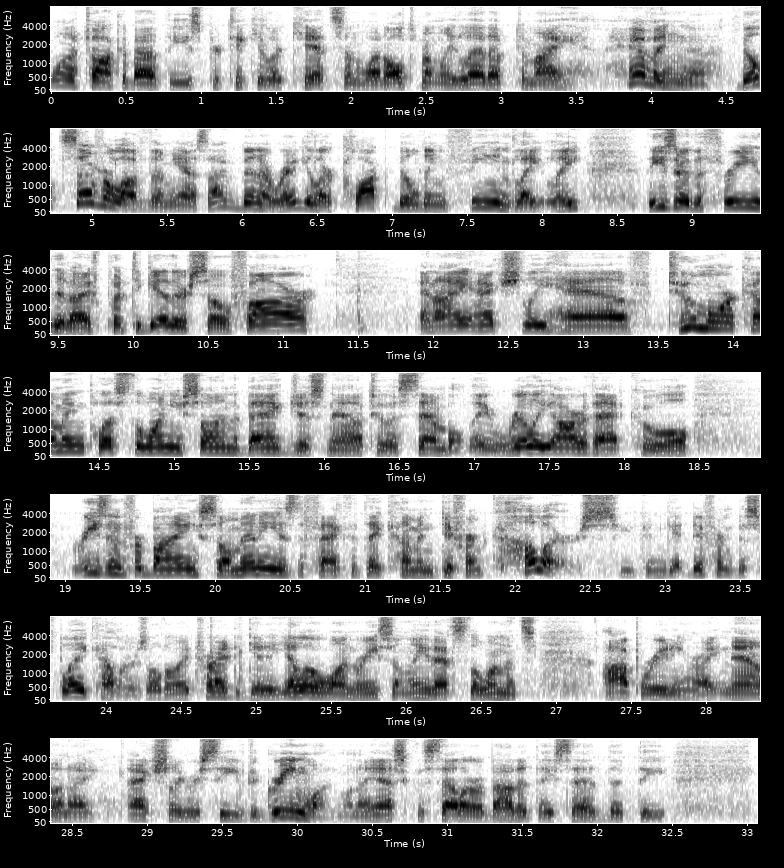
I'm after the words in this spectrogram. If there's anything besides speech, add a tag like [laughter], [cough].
I want to talk about these particular kits and what ultimately led up to my having uh, built several of them. Yes, I've been a regular clock building fiend lately. These are the three that I've put together so far. And I actually have two more coming, plus the one you saw in the bag just now to assemble. They really are that cool. Reason for buying so many is the fact that they come in different colors. You can get different display colors, although I tried to get a yellow one recently. That's the one that's operating right now, and I actually received a green one. When I asked the seller about it, they said that the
